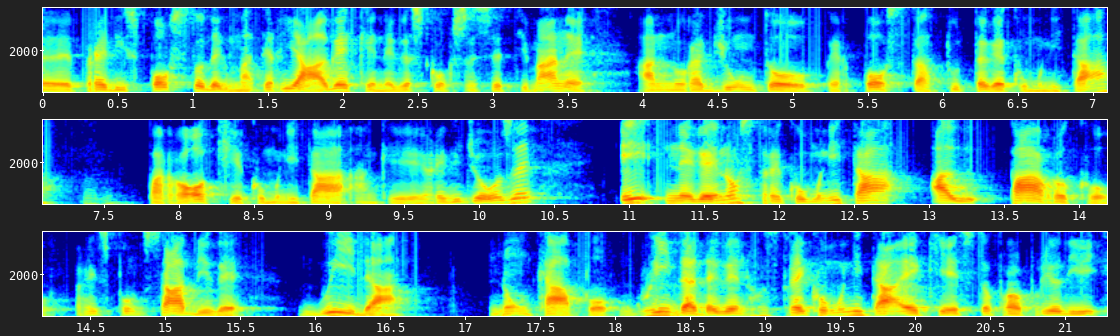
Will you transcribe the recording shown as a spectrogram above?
eh, predisposto del materiale che nelle scorse settimane hanno raggiunto per posta tutte le comunità, parrocchie, comunità anche religiose e nelle nostre comunità al parroco responsabile, guida, non capo, guida delle nostre comunità è chiesto proprio di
